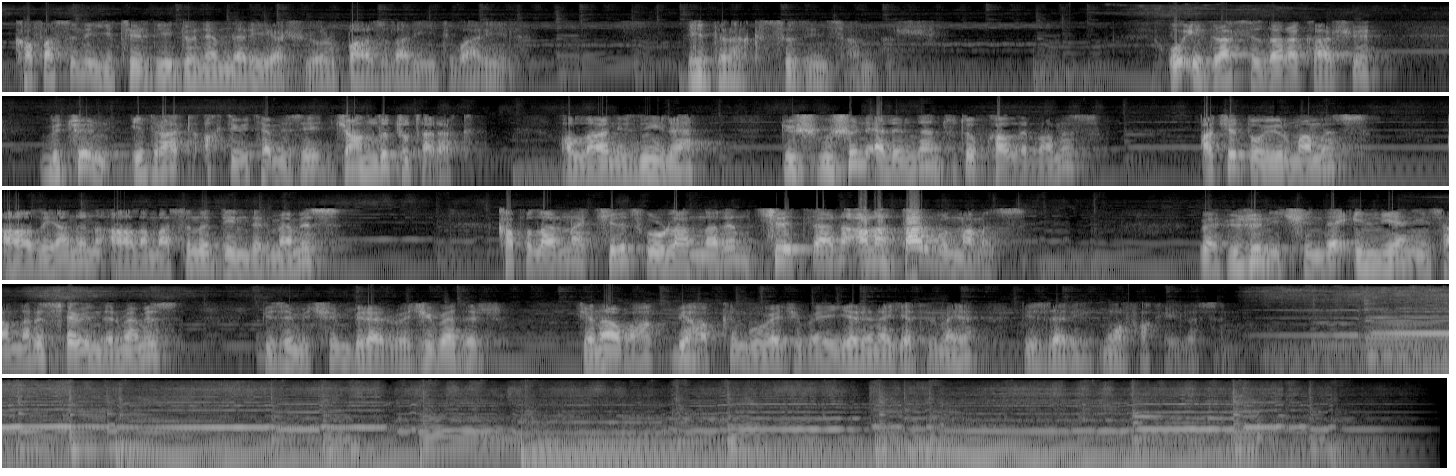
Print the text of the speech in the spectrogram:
kafasını yitirdiği dönemleri yaşıyor bazıları itibariyle. İdraksız insanlar. O idraksızlara karşı bütün idrak aktivitemizi canlı tutarak Allah'ın izniyle düşmüşün elinden tutup kaldırmamız, acı doyurmamız, ağlayanın ağlamasını dindirmemiz, kapılarına kilit vurulanların kilitlerine anahtar bulmamız ve hüzün içinde inleyen insanları sevindirmemiz bizim için birer vecibedir. Cenab-ı Hak bir hakkın bu vecibeyi yerine getirmeye bizleri muvaffak eylesin.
